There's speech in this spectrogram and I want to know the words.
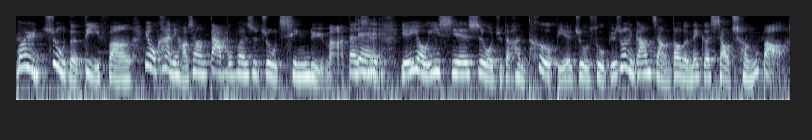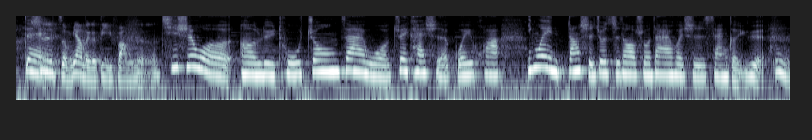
关于住的地方，因为我看你好像大部分是住青旅嘛，但是也有一些是我觉得很特别。住宿？比如说你刚刚讲到的那个小城堡，对是怎么样的一个地方呢？其实我呃旅途中，在我最开始的规划，因为当时就知道说大概会是三个月，嗯，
